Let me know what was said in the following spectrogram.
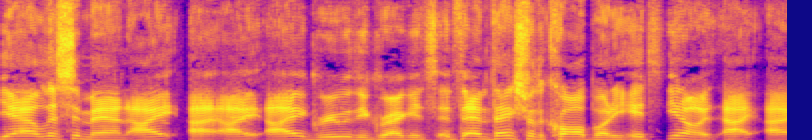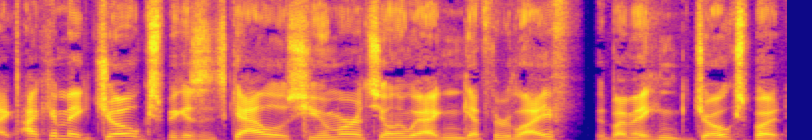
Yeah, listen, man, I, I, I agree with you, Greg. It's, and thanks for the call, buddy. It's you know, I, I, I can make jokes because it's gallows humor. It's the only way I can get through life by making jokes. But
